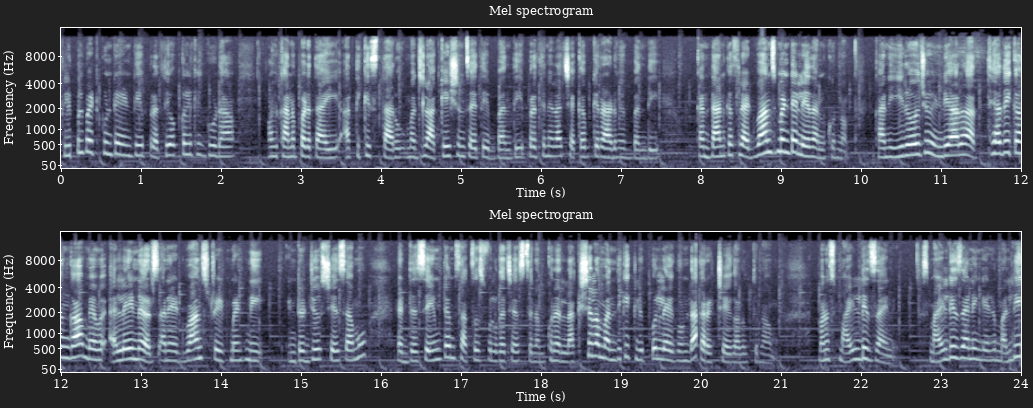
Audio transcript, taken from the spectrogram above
క్లిప్పులు పెట్టుకుంటే ఏంటి? ప్రతి ఒక్కరికి కూడా అవి కనపడతాయి అతికిస్తారు. మధ్యలో అకేషన్స్ అయితే ఇబ్బంది ప్రతి నెల చెకప్కి రావడం ఇబ్బంది. కానీ దానికి అసలు అడ్వాన్స్మెంటే లేదనుకున్నాం. కానీ ఈరోజు ఇండియాలో అత్యధికంగా మేము ఎలైనర్స్ అనే అడ్వాన్స్ ట్రీట్మెంట్ని ఇంట్రడ్యూస్ చేశాము. అట్ ద సేమ్ టైం సక్సెస్ఫుల్గా చేస్తున్నాం. కొన్ని లక్షల మందికి క్లిప్పులు లేకుండా కరెక్ట్ చేయగలుగుతున్నాము. మన స్మైల్ డిజైన్ స్మైల్ డిజైనింగ్ ఏంటి? మళ్ళీ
